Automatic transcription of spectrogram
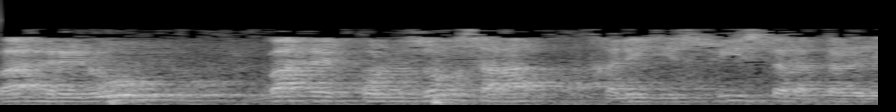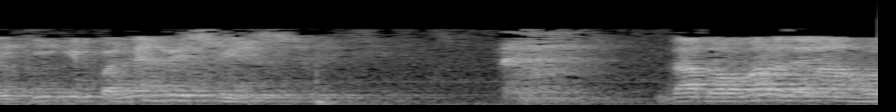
بحر روم بحر قلزم سره خلیج سویس سره تړلې کیږي په نهر سویس دا د عمر زلان هو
